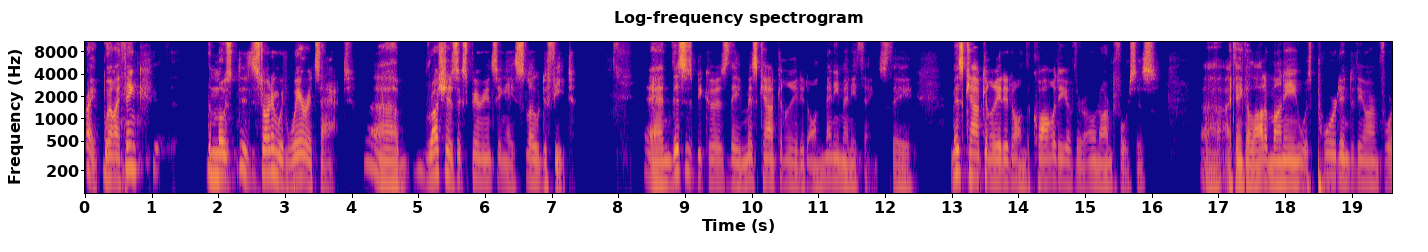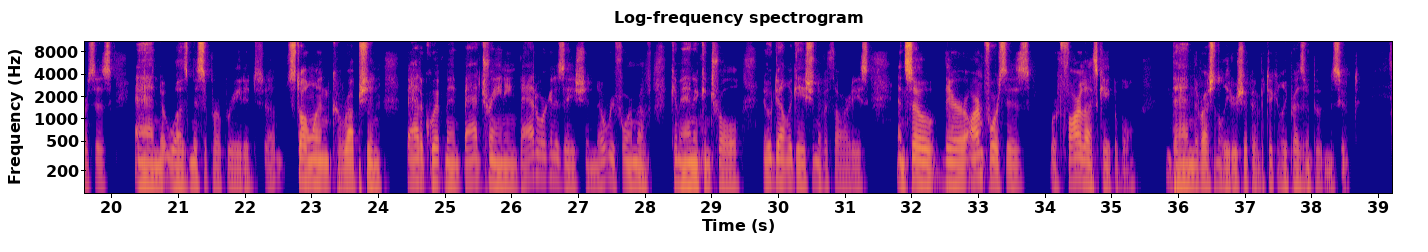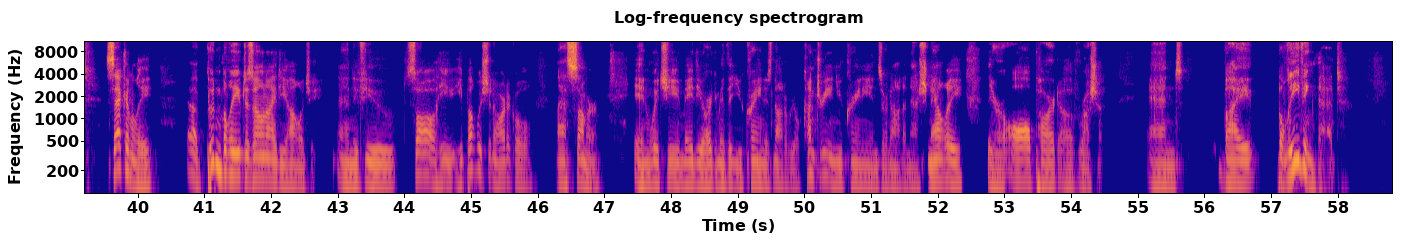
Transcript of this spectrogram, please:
Right. Well, I think the most, starting with where it's at, uh, Russia is experiencing a slow defeat. And this is because they miscalculated on many, many things. They miscalculated on the quality of their own armed forces. Uh, I think a lot of money was poured into the armed forces and was misappropriated, um, stolen, corruption, bad equipment, bad training, bad organization, no reform of command and control, no delegation of authorities. And so their armed forces were far less capable than the Russian leadership and particularly President Putin assumed. Secondly, uh, Putin believed his own ideology. And if you saw, he, he published an article last summer in which he made the argument that Ukraine is not a real country and Ukrainians are not a nationality. They are all part of Russia. And by believing that,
